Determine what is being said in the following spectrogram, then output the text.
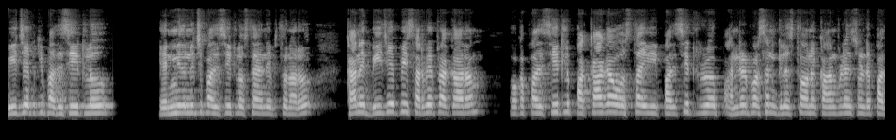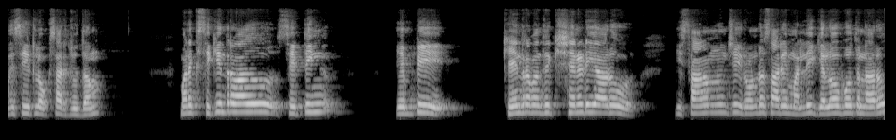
బీజేపీకి పది సీట్లు ఎనిమిది నుంచి పది సీట్లు వస్తాయని చెప్తున్నారు. కానీ బీజేపీ సర్వే ప్రకారం ఒక పది సీట్లు పక్కాగా వస్తాయి. ఈ పది సీట్లు హండ్రెడ్ పర్సెంట్ గెలుస్తామనే కాన్ఫిడెన్స్ ఉండే పది సీట్లు ఒకసారి చూద్దాం. మనకి సికింద్రాబాద్ సిట్టింగ్ ఎంపీ కేంద్ర మంత్రి కిషన్ రెడ్డి గారు ఈ స్థానం నుంచి రెండోసారి మళ్ళీ గెలవబోతున్నారు.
